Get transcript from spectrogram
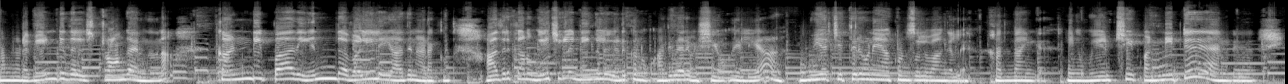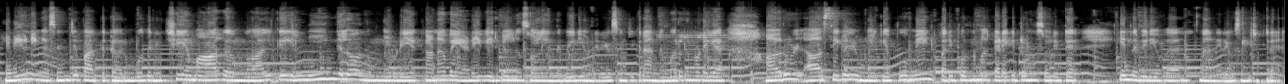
நம்மளோட வேண்டுதல் ஸ்ட்ராங்கா இருந்ததுன்னா கண்டிப்பா அது எந்த வழியிலையாவது நடக்கும். அதற்கான முயற்சிகளை நீங்களும் எடுக்கணும். அது வேற விஷயம் இல்லையா? முயற்சி திருவினையாக்கும்னு சொல்லுவாங்கல்ல அதுதான் இங்க. நீங்கள் முயற்சி பண்ணிட்டு அண்ட் இதையும் நீங்கள் செஞ்சு பார்த்துட்டு வரும்போது நிச்சயமாக உங்கள் வாழ்க்கையில் நீங்களும் அது உங்களுடைய கனவை அடைவீர்கள்னு சொல்லி இந்த வீடியோ நிறைவு செஞ்சுக்கிறேன். அந்த முருகனுடைய அருள் ஆசிகள் உங்களுக்கு எப்பவுமே பரிபூர்ணமாக கிடைக்கட்டும்னு சொல்லிட்டு இந்த வீடியோவை நான் நிறைவு செஞ்சுக்கிறேன்.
